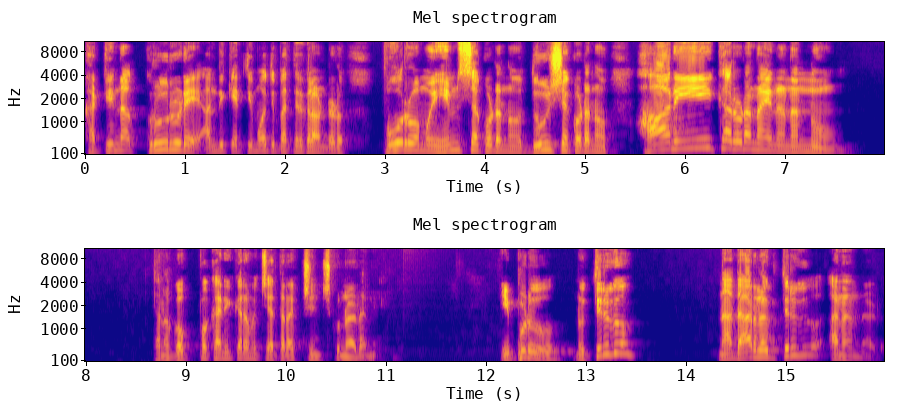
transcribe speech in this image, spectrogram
కఠిన క్రూరుడే అందుకే తిమోతి పత్రికలో అంటాడు పూర్వము హింసకుడను దూషకుడను హానికరుడనైన నన్ను. తన గొప్ప కనికరము చేత రక్షించుకున్నాడని. ఇప్పుడు నువ్వు తిరుగు నా దారిలోకి తిరుగు అని అన్నాడు.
